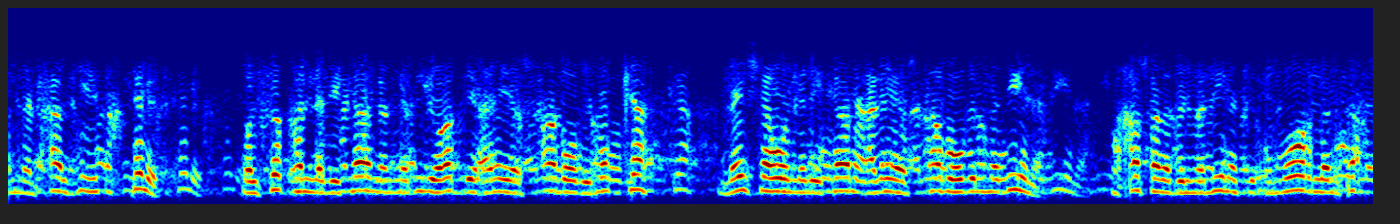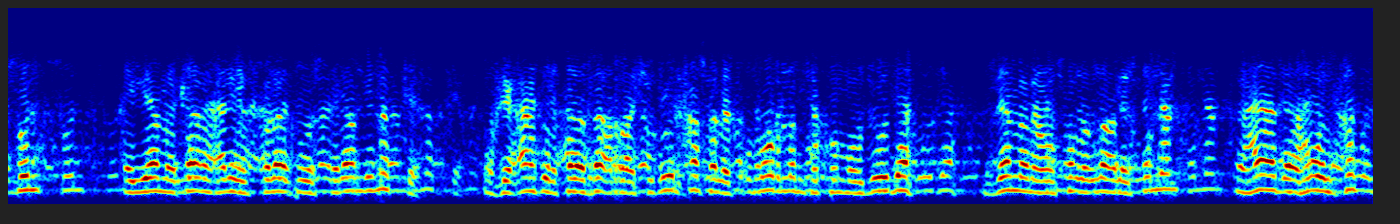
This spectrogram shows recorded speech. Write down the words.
أن الحال فيه تختلف. والفقه الذي كان النبي يربي عليه أصحابه بمكة ليس هو الذي كان عليه أصحابه بالمدينة وحصل بالمدينة أمور لم تحصل أيام كان عليه الصلاة والسلام بمكة. وفي عهد الخلفاء الراشدين حصلت أمور لم تكن موجودة زمنه صلى الله عليه وسلم فهذا هو الفقه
